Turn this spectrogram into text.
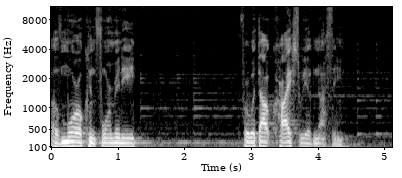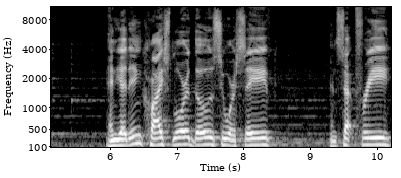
of moral conformity for without Christ we have nothing. And yet in Christ, Lord, those who are saved and set free,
